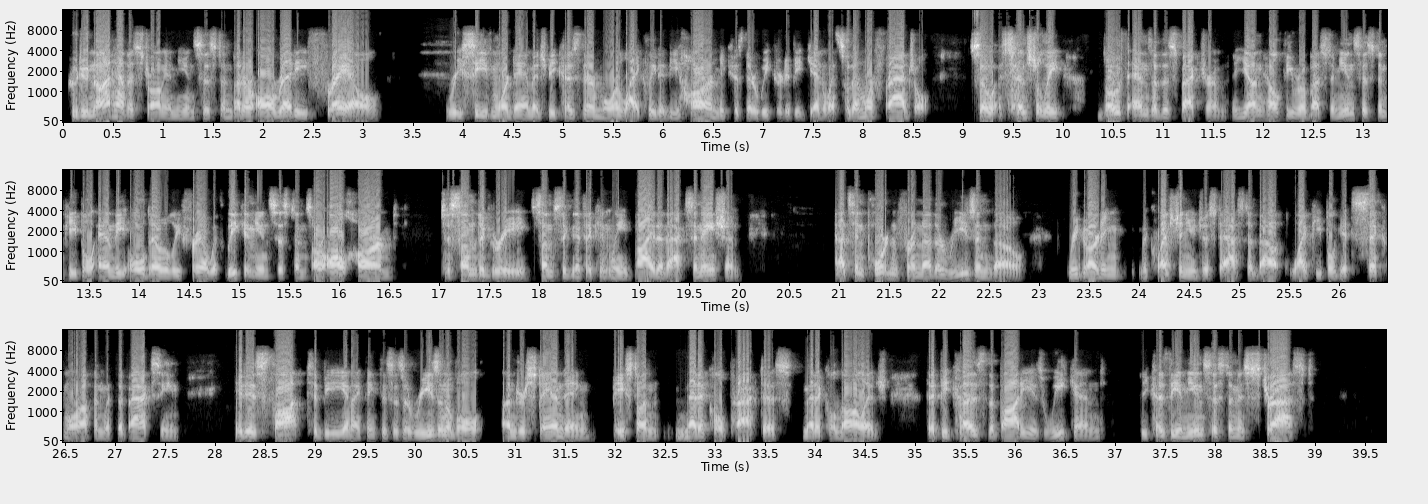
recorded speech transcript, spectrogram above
who do not have a strong immune system but are already frail receive more damage because they're more likely to be harmed because they're weaker to begin with. So they're more fragile. So essentially, both ends of the spectrum, the young, healthy, robust immune system people and the old, elderly, frail with weak immune systems, are all harmed to some degree, some significantly, by the vaccination. That's important for another reason, though, regarding the question you just asked about why people get sick more often with the vaccine. It is thought to be, and I think this is a reasonable understanding based on medical practice, medical knowledge, that because the body is weakened, because the immune system is stressed,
